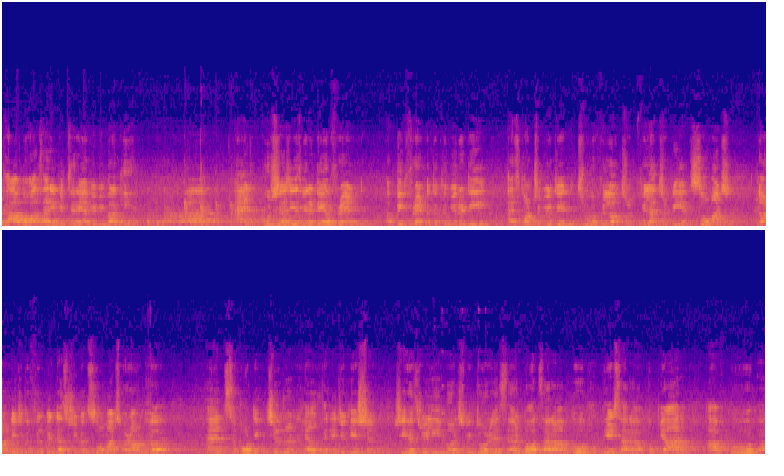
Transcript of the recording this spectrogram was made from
था बहुत सारी पिक्चरें अभी भी बाकी हैं। uh, एंड उषा जी इज मेरा dear friend a big friend friend the community has contributed through her philanthrop- philanthropy and so much not only to the film industry but so much around her and supporting children health and education she has really emerged victorious and बहुत सारा आपको ढेर सारा आपको प्यार आपको अ,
